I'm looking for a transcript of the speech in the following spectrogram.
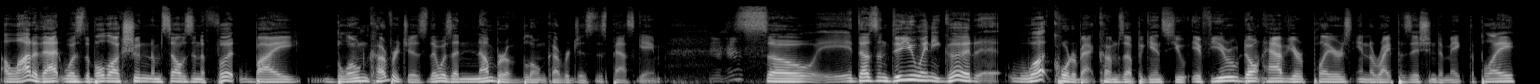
a lot of that was the Bulldogs shooting themselves in the foot by blown coverages. There was a number of blown coverages this past game. So it doesn't do you any good uh, what quarterback comes up against you if you don't have your players in the right position to make the play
